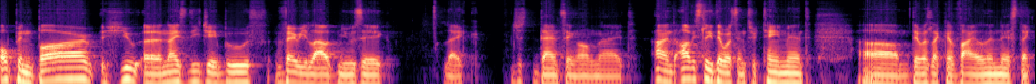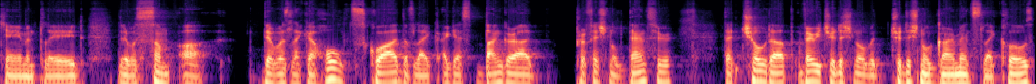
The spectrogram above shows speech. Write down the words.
open bar, huge, uh, nice DJ booth, very loud music, like just dancing all night. And obviously there was entertainment. Um, there was like a violinist that came and played. There was some, uh, there was like a whole squad of like, I guess, Bhangra professional dancer that showed up very traditional with traditional garments like clothes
